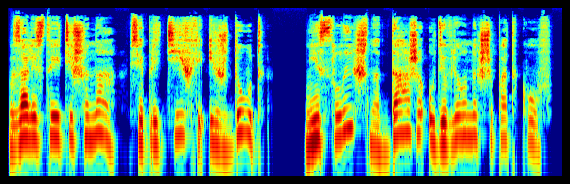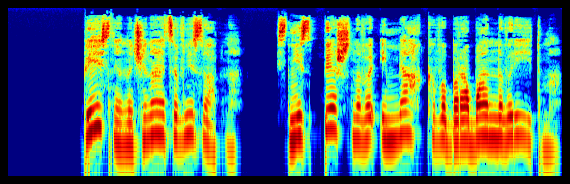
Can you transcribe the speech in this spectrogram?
В зале стоит тишина, все притихли и ждут. Не слышно даже удивленных шепотков. Песня начинается внезапно, с неспешного и мягкого барабанного ритма.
